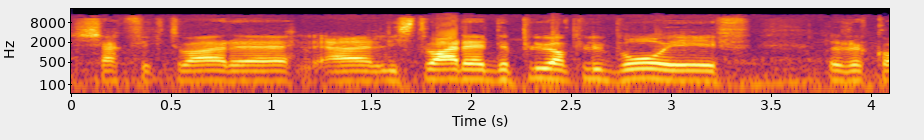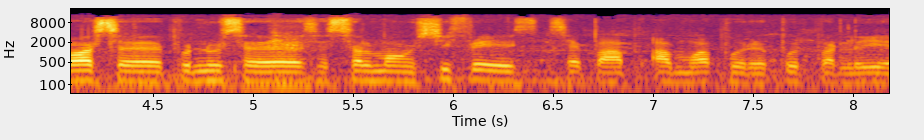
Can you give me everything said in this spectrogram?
chaque victoire, euh, l'histoire est de plus en plus beau et le record, pour nous, c'est seulement un chiffre c'est pas à moi pour, pour parler.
